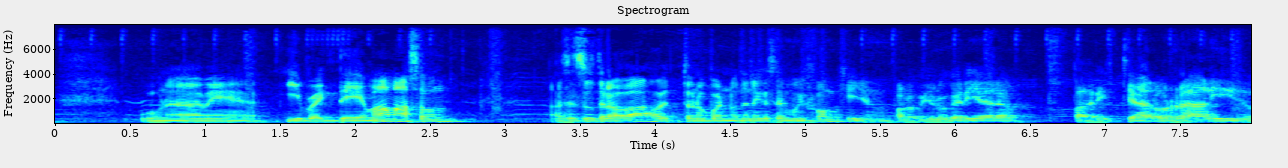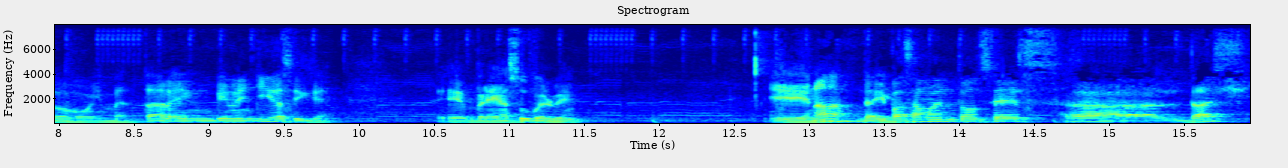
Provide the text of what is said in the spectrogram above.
una e-brake de Amazon. Hace su trabajo, esto no, pues, no tiene que ser muy funky. yo- para lo que yo lo quería era para driftear o rally o inventar en BeamNG, así que eh, súper bien. Eh, nada, de ahí pasamos entonces al Dash.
